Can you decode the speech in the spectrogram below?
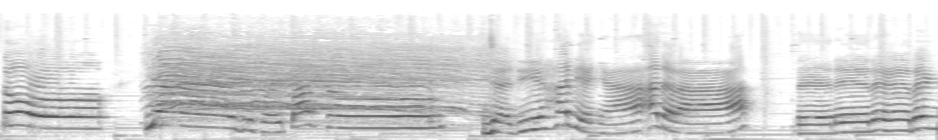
2 Yeay, giveaway part 2 jadi hadiahnya adalah Terereng.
